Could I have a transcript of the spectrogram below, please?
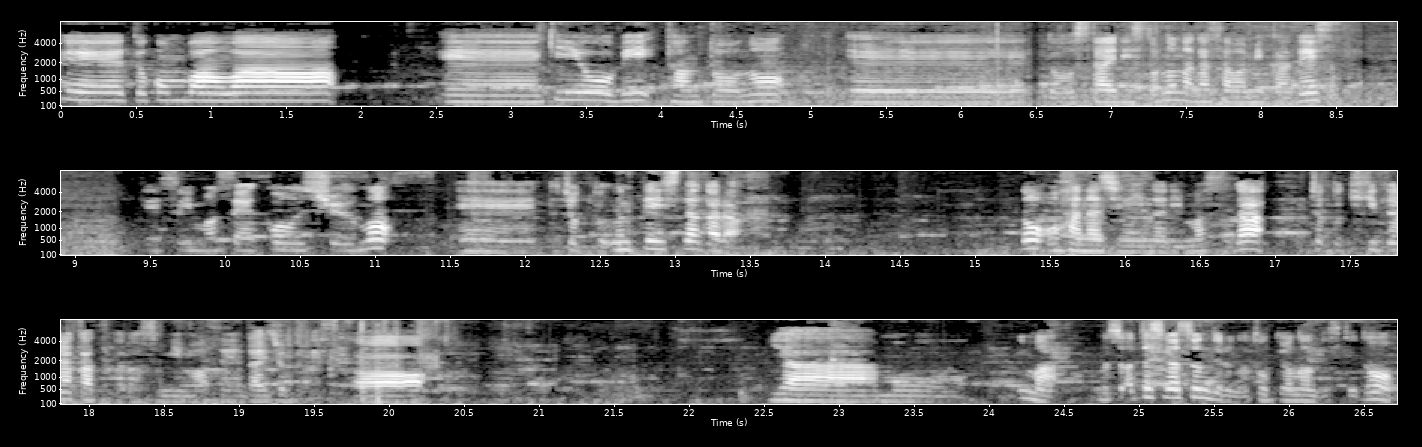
えっ、と、こんばんは。えー、金曜日担当の、えー、と、スタイリストの長澤美香です。えーすいません。今週も、えー、と、ちょっと運転しながらのお話になりますが、ちょっと聞きづらかったらすみません。大丈夫ですか？いやー、もう、今、私が住んでるのは東京なんですけど、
